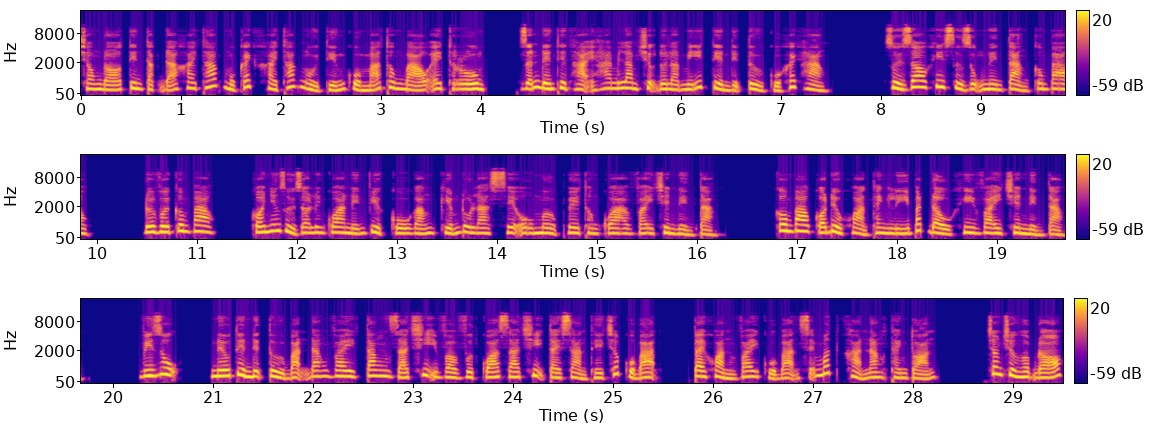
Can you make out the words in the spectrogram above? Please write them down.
trong đó tin tặc đã khai thác một cách khai thác nổi tiếng của mã thông báo Ethereum, dẫn đến thiệt hại 25 triệu đô la Mỹ tiền điện tử của khách hàng. Rủi ro khi sử dụng nền tảng Compound Đối với Compound, có những rủi ro liên quan đến việc cố gắng kiếm đô la COMP thông qua vay trên nền tảng. Compound có điều khoản thanh lý bắt đầu khi vay trên nền tảng. Ví dụ, nếu tiền điện tử bạn đang vay tăng giá trị và vượt quá giá trị tài sản thế chấp của bạn, tài khoản vay của bạn sẽ mất khả năng thanh toán. Trong trường hợp đó,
